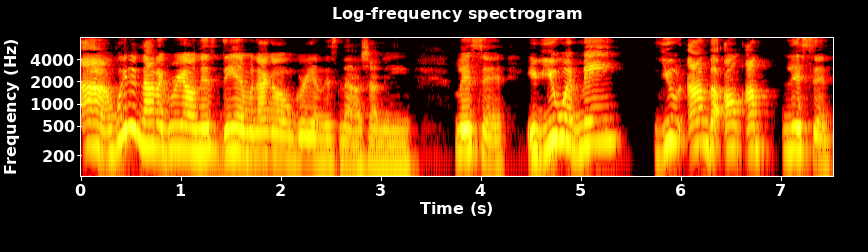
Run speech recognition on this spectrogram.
Uh, we did not agree on this then. We're not gonna agree on this now, Janine. Listen, if you with me, you I'm the I'm listen,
